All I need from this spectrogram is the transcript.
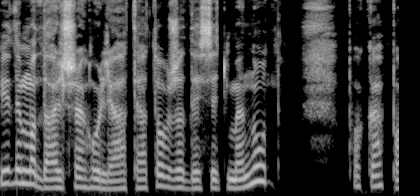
підемо далі гуляти, а то вже 10 минут. Пока-пока.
